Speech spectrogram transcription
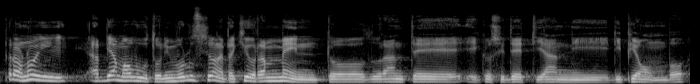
Però noi abbiamo avuto un'involuzione perché io rammento durante i cosiddetti anni di piombo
